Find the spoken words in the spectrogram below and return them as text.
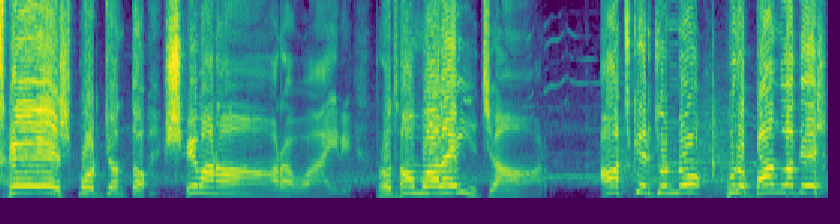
শেষ পর্যন্ত সীমানার বাইরে। প্রথম বলেই চার। আজকের জন্য পুরো বাংলাদেশ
